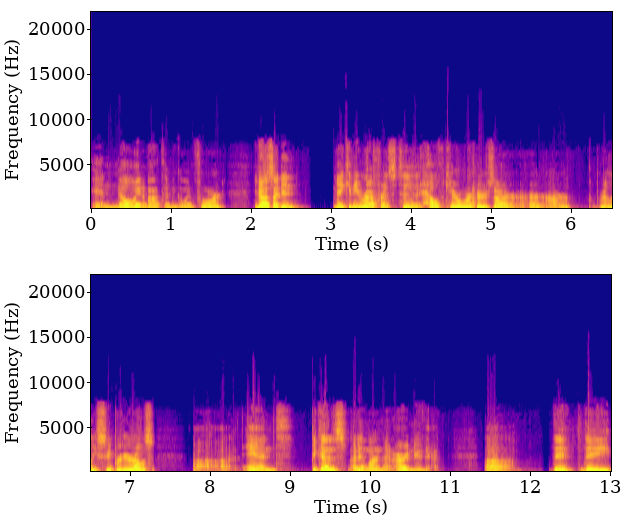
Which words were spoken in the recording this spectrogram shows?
and knowing about them and going forward. You notice I didn't make any reference to healthcare workers are are, are really superheroes, uh, and because I didn't learn that, I already knew that. Uh, they they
